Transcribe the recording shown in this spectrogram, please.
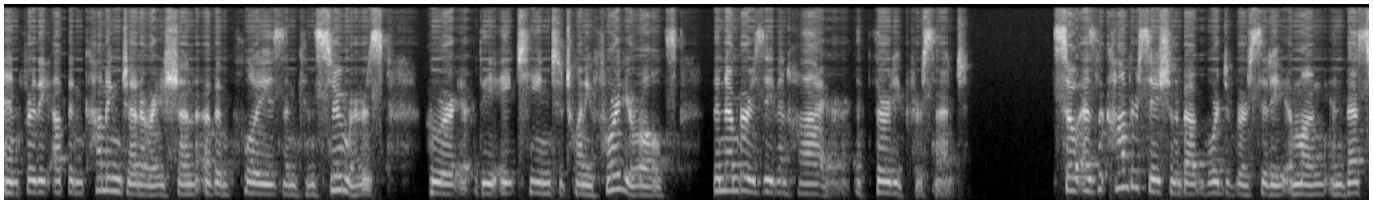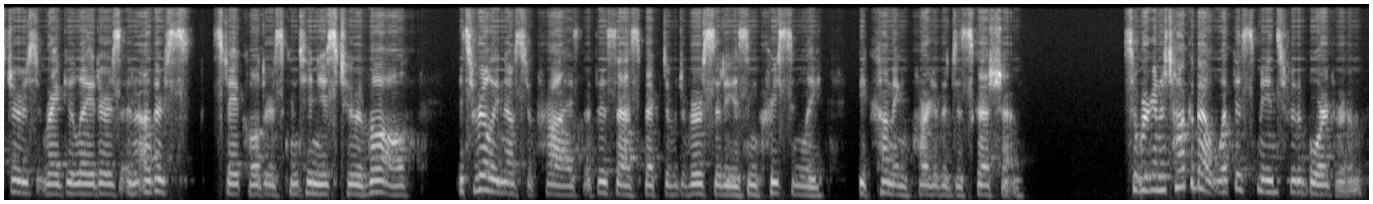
And for the up and coming generation of employees and consumers, who are the 18 to 24 year olds, the number is even higher at 30%. So as the conversation about board diversity among investors, regulators, and other stakeholders continues to evolve, it's really no surprise that this aspect of diversity is increasingly becoming part of the discussion. So we're going to talk about what this means for the boardroom,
